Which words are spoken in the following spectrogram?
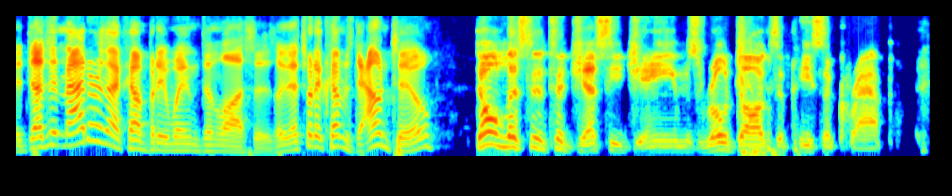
It doesn't matter in that company wins and losses. Like that's what it comes down to. Don't listen to Jesse James. Road Dogg's a piece of crap.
